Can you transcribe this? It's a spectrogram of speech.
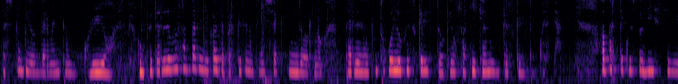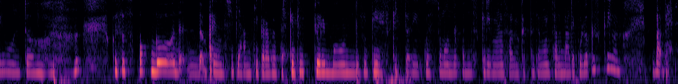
è stupido, è veramente un coglione il mio computer. Devo salvare le cose perché se no finisce un giorno, perderò tutto quello che ho scritto, che ho faticamente scritto in questi anni. A parte questo dissing molto... questo sfogo da, da, principianti proprio perché tutto il mondo, tutti gli scrittori in questo mondo quando scrivono sanno che potevano salvare quello che scrivono, va bene.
